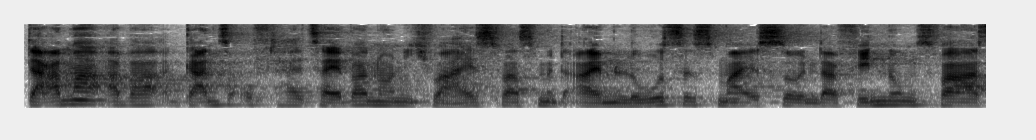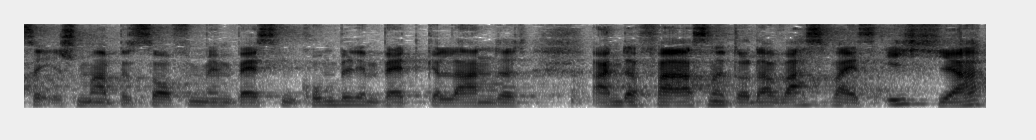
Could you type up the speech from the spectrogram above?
Da man aber ganz oft halt selber noch nicht weiß, was mit einem los ist, man ist so in der Findungsphase, ist mal besoffen mit dem besten Kumpel im Bett gelandet, an der Fasnet oder was weiß ich, ja,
